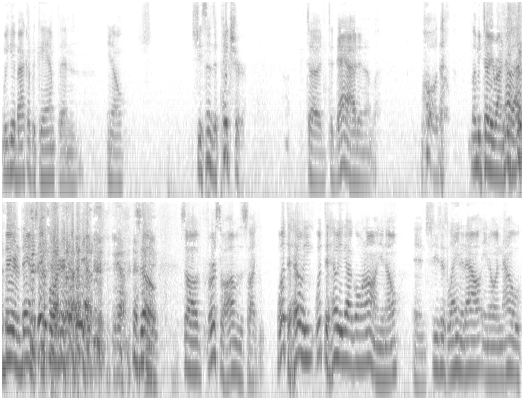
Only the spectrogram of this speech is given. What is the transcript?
we get back up to camp, and you know, she sends a picture to to Dad, and I'm, oh, that, let me tell you right now, that's bigger than a damn six pointer. yeah. so, so first of all, I'm just like, what the hell? You, what the hell you got going on? You know? And she's just laying it out, you know. And now,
